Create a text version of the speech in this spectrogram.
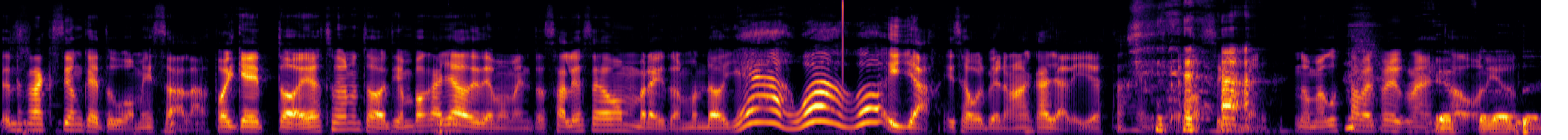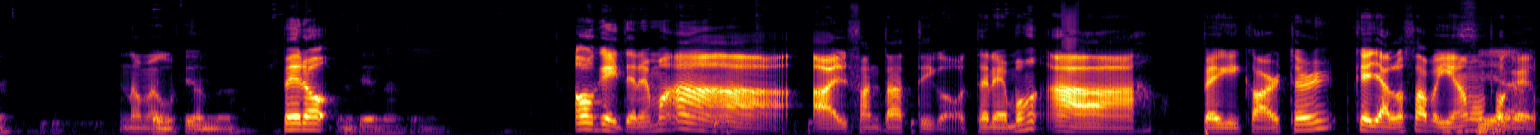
reacción que tuvo mi sala. Porque todavía estuvieron todo el tiempo callados y de momento salió ese hombre y todo el mundo, yeah, wow, wow, y ya, y se volvieron a callar. Y yo, esta gente no sirven. No me gusta ver películas en Estados Unidos. No me gusta. Entiendo, Pero, entiendo, entiendo. ok, tenemos a, a- al fantástico. Tenemos a Peggy Carter, que ya lo sabíamos Sí, porque.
